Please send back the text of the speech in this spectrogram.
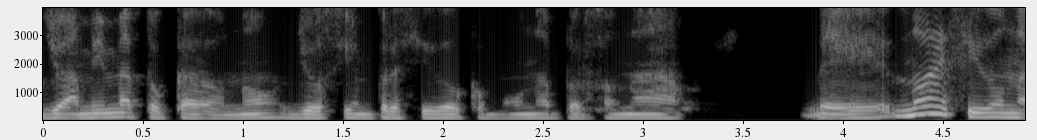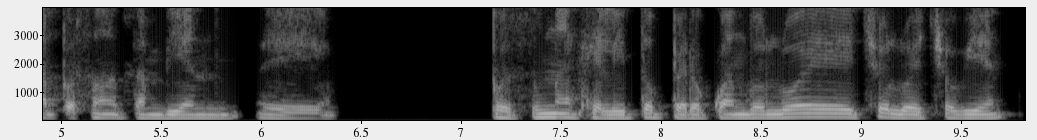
yo a mí me ha tocado, ¿no? Yo siempre he sido como una persona, eh, no he sido una persona también, eh, pues un angelito, pero cuando lo he hecho, lo he hecho bien.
